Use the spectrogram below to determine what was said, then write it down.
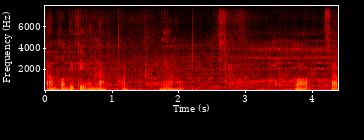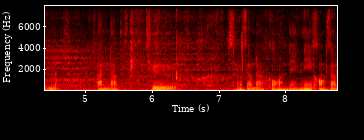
สามคนที่ติดอันดับครับเนี่ยครับ ก็สัปอันดับชื่อเสียงสัปดาห์ก่อนนี่นี่ของสัป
